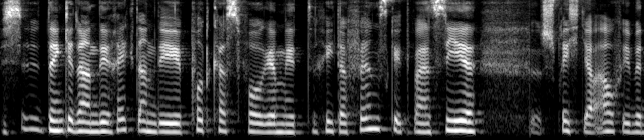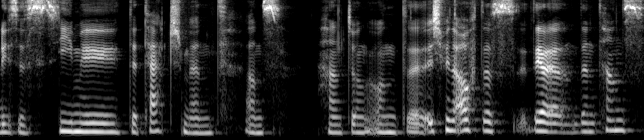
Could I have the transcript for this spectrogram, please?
Ich denke dann direkt an die Podcast-Folge mit Rita Fensky, weil sie spricht ja auch über dieses Semi-Detachment ans Handlung. Und äh, ich finde auch, dass der, den Tanz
